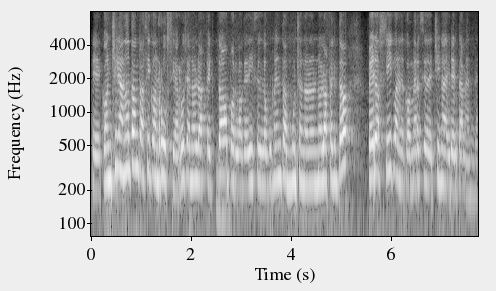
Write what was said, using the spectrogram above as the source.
eh, con China, no tanto así con Rusia. Rusia no lo afectó, por lo que dice el documento, mucho no, no- no lo afectó, pero sí con el comercio de China directamente.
